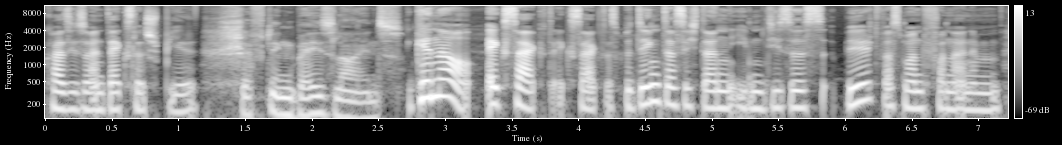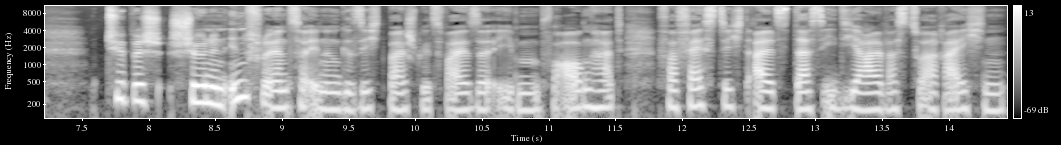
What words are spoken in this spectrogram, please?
quasi so ein Wechselspiel. Shifting Baselines. Genau, exakt, exakt. Das bedingt, dass sich dann eben dieses Bild, was man von einem typisch schönen InfluencerInnen-Gesicht beispielsweise eben vor Augen hat, verfestigt als das Ideal, was zu erreichen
